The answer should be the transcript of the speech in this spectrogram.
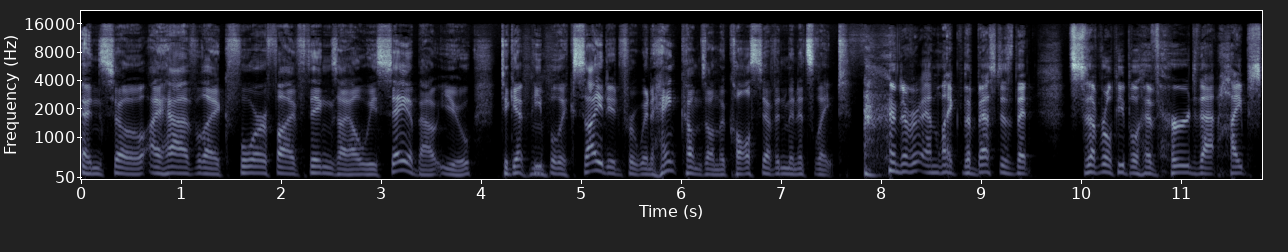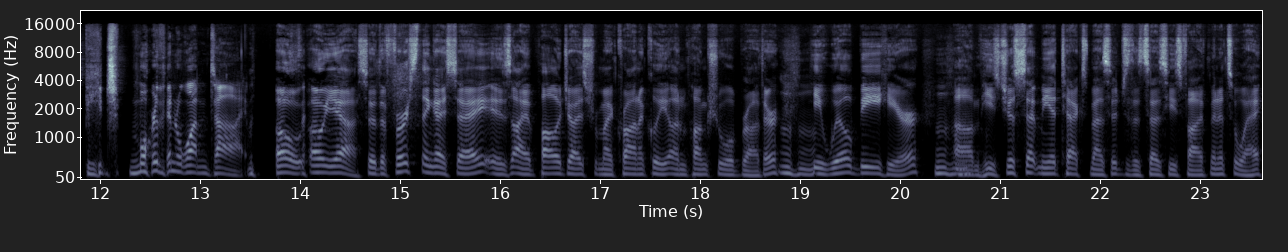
And so I have like four or five things I always say about you to get mm-hmm. people excited for when Hank comes on the call seven minutes late. and, and like the best is that several people have heard that hype speech more than one time. Oh, oh yeah. So the first thing I say is I apologize for my chronically unpunctual brother. Mm-hmm. He will be here. Mm-hmm. Um, he's just sent me a text message that says he's five minutes away.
